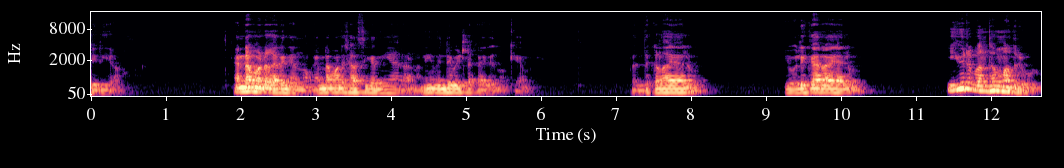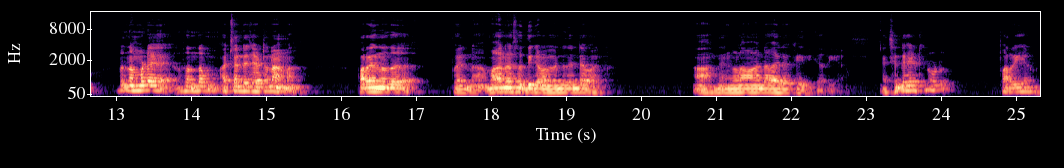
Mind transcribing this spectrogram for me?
ശരിയാണ്? എന്റെ അമ്മയുടെ കാര്യം ഞാൻ നോക്കാം. എന്റെ അമ്മയുടെ ശാസിക്കാൻ നീ ആരാണ്? നീ നിന്റെ വീട്ടിലെ കാര്യം നോക്കിയാൽ മതി. ബന്ധുക്കളായാലും ജോലിക്കാരായാലും ഈ ഒരു ബന്ധം മാത്രമേ ഉള്ളൂ. ഇപ്പം നമ്മുടെ സ്വന്തം അച്ഛന്റെ ചേട്ടനാണ് പറയുന്നത് പിന്നെ മകനെ ശ്രദ്ധിക്കണം എന്റെ നിന്റെ മകൻ. ആ നിങ്ങളെ മകന്റെ കാര്യമൊക്കെ എനിക്കറിയാം. അച്ഛന്റെ ചേട്ടനോട് പറയുകയാണ്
